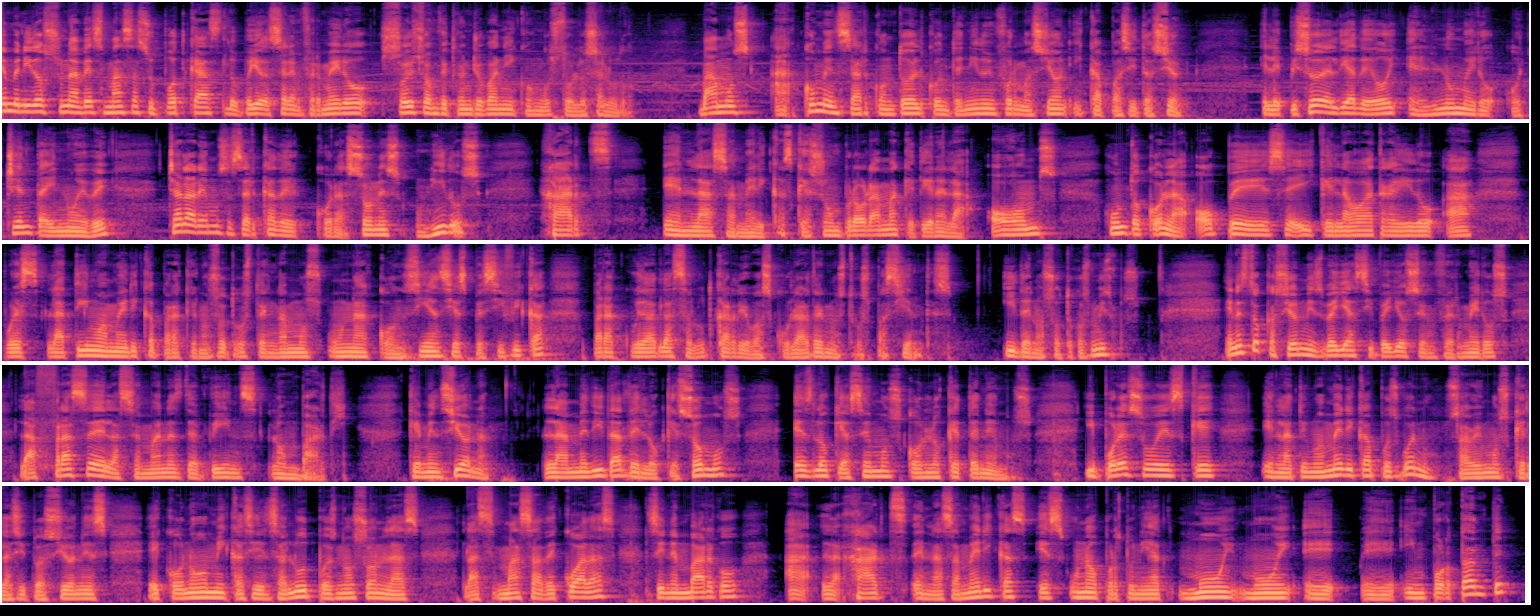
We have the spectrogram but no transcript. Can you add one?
Bienvenidos una vez más a su podcast Lo Bello de Ser Enfermero. Soy su anfitrión Giovanni y con gusto los saludo. Vamos a comenzar con todo el contenido, información y capacitación. El episodio del día de hoy, el número 89, charlaremos acerca de Corazones Unidos, Hearts en las Américas, que es un programa que tiene la OMS junto con la OPS y que la ha traído a pues Latinoamérica para que nosotros tengamos una conciencia específica para cuidar la salud cardiovascular de nuestros pacientes y de nosotros mismos. En esta ocasión, mis bellas y bellos enfermeros, la frase de la semana es de Vince Lombardi, que menciona, la medida de lo que somos es lo que hacemos con lo que tenemos. Y por eso es que en Latinoamérica, pues bueno, sabemos que las situaciones económicas y en salud pues no son las, las más adecuadas. Sin embargo, a la Hearts en las Américas es una oportunidad muy, muy eh, eh, importante.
